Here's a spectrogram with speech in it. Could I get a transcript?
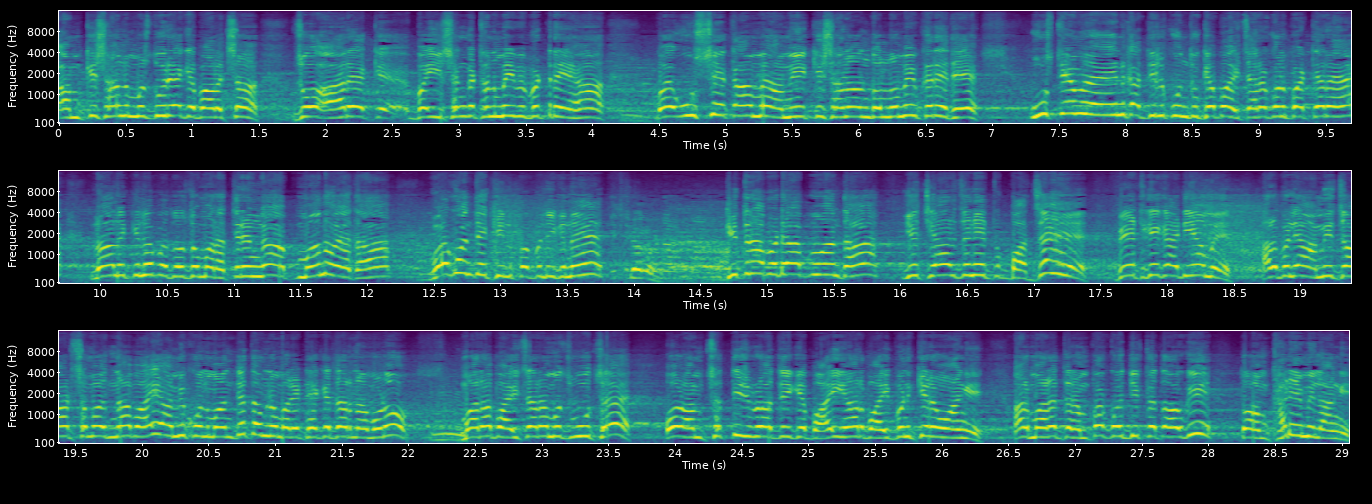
हम किसान मजदूर के बालक सा जो आ रहे के भाई संगठन में भी बट रहे हैं भाई उससे काम है हमें किसान आंदोलन में भी करे थे। उस टाइम इनका दिल कौन दुखा भाईचारा कौन पट्टे रहा है? लाल किले पर जो हमारा तिरंगा अपमान होया था वह कौन देखी इन पब्लिक ने? कितना बड़ा अपमान था। ये चार जने तो बाजे हैं बैठ के गाड़िया में। अरे बोले हमें जाट समझ ना भाई हमें कौन मानते? तुमने हमारे ठेकेदार ना बनो। हमारा भाईचारा मज़बूत है। और हम छत्तीस बिरादरी के भाई यहाँ भाई बन के रहोगे और हमारे धर्म पर कोई दिक्कत आओगी तो हम खड़े मिलांगे।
